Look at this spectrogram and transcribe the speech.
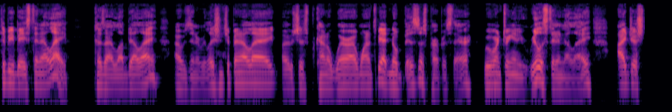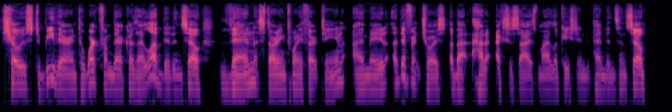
to be based in LA because I loved LA. I was in a relationship in LA. I was just kind of where I wanted to be. I had no business purpose there. We weren't doing any real estate in LA. I just chose to be there and to work from there because I loved it. And so then, starting 2013, I made a different choice about how to exercise my location independence. And so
